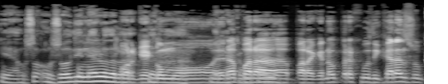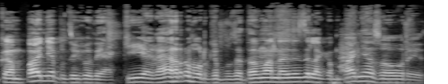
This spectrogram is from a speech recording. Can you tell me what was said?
Ya, usó, usó dinero de la Porque de la- como de era para, para que no perjudicaran su campaña, pues dijo, de aquí agarro, porque pues de todas maneras es de la campaña sobre.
